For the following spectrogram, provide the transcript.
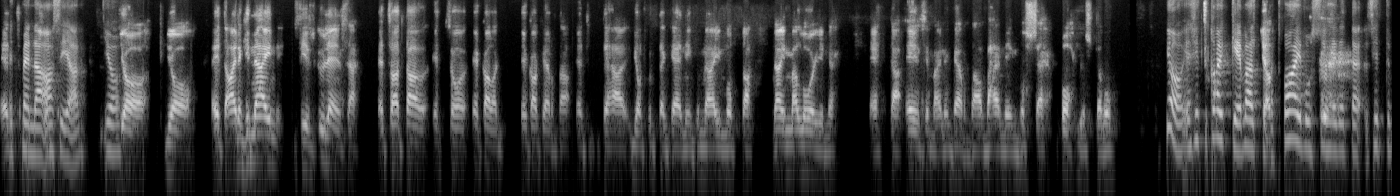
Että et mennään se, asiaan. Joo, joo, joo. että ainakin näin siis yleensä että saattaa, että se on ekala, eka kerta, että tehdään, jotkut tekee niin kuin näin, mutta näin mä luin, että ensimmäinen kerta on vähän niin kuin se pohjustelu. Joo, ja sitten kaikki ei välttämättä vaivu siihen, että sitten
